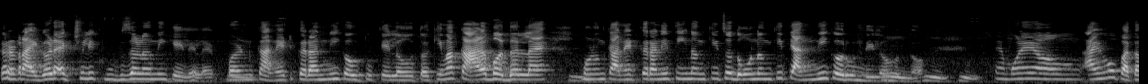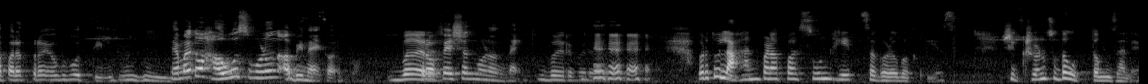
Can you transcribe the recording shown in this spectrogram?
कारण रायगड ऍक्च्युली खूप जणांनी केलेलं आहे पण. कानेटकरांनी कौतुक केलं होतं किंवा काळ बदललाय. म्हणून कानेटकरांनी तीन अंकीचं दोन अंकी त्यांनी करून दिलं होतं. त्यामुळे आय होप आता परत प्रयोग होतील. त्यामुळे तो हाऊस म्हणून अभिनय करतो बरं. प्रोफेशन म्हणून नाही. बरं बरं बरं. तू लहानपणापासून हेच सगळं बघतीयस. शिक्षण सुद्धा उत्तम झालंय.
